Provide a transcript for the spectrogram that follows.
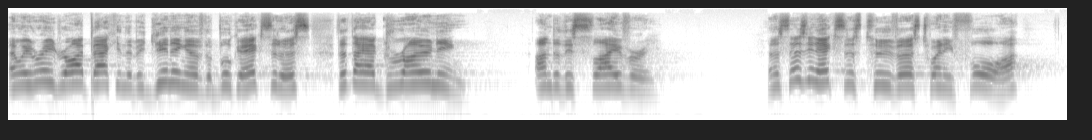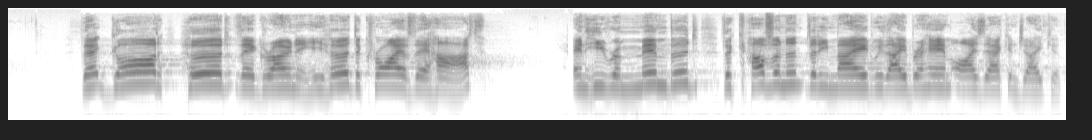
And we read right back in the beginning of the book of Exodus that they are groaning under this slavery. And it says in Exodus 2, verse 24, that God heard their groaning. He heard the cry of their heart, and He remembered the covenant that He made with Abraham, Isaac, and Jacob.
